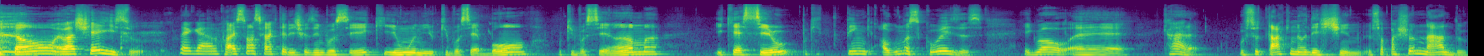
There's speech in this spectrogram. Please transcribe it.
Então, eu acho que é isso. Legal. Quais são as características em você que une o que você é bom, o que você ama e que é seu? Porque tem algumas coisas, igual, é, cara, o sotaque nordestino. Eu sou apaixonado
